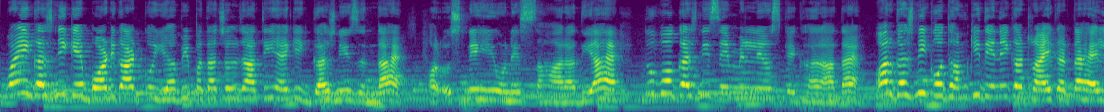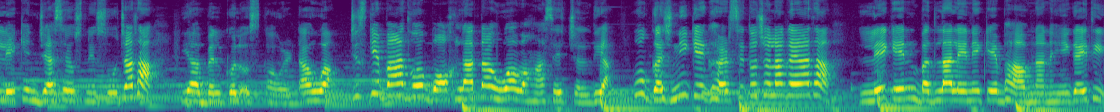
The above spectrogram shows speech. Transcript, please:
वहीं गजनी के बॉडीगार्ड को यह भी पता चल जाती है कि गजनी ज़िंदा है और उसने ही उन्हें सहारा दिया है तो वो गजनी से मिलने उसके घर आता है। और गजनी को धमकी देने का ट्राई करता है, लेकिन जैसे उसने सोचा था, यह बिल्कुल उसका उल्टा हुआ, जिसके बाद वो बौखलाता हुआ वहाँ से चल दिया। वो गजनी के घर से तो चला गया था, लेकिन बदला लेने के भावना नहीं गई थी।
